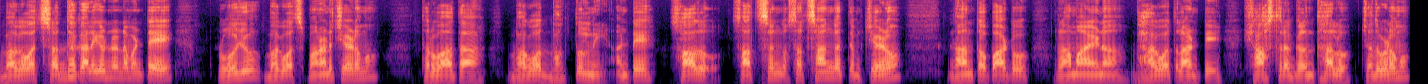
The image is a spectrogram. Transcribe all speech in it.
భగవత్ శ్రద్ధ కలిగి ఉండడం అంటే రోజు భగవత్ స్మరణ చేయడము తర్వాత భగవద్భక్తుల్ని అంటే సాధు సత్సంగ సత్సాంగత్యం చేయడం దాంతోపాటు రామాయణ భాగవత లాంటి శాస్త్ర గ్రంథాలు చదవడము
